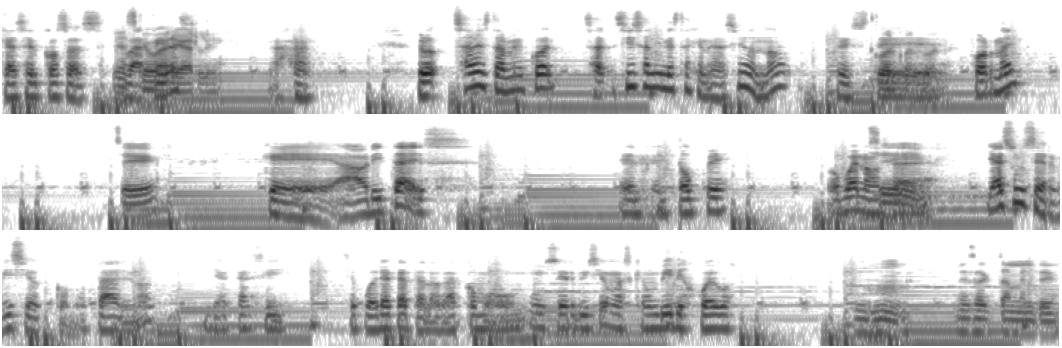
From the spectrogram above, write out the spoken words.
hacer cosas tienes Que variarle. Ajá. Pero, ¿sabes también cuál? Sí salió en esta generación, ¿no? Este, Fortnite. Sí. Que ahorita es el, tope. O bueno, o sea, ya es un servicio como tal, ¿no? ya casi se podría catalogar como un, servicio más que un videojuego. Exactamente.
